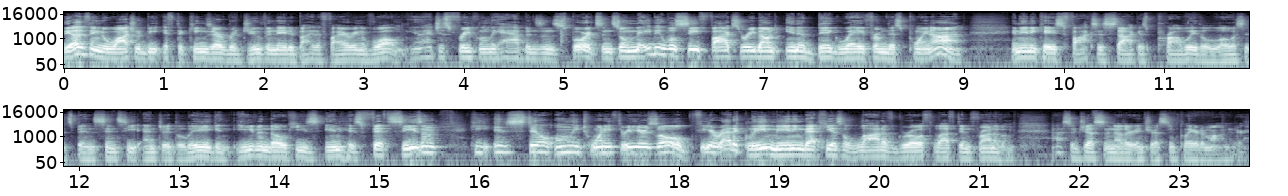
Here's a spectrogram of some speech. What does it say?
The other thing to watch would be if the Kings are rejuvenated by the firing of Walton. You know, that just frequently happens in sports, and so maybe we'll see Fox rebound in a big way from this point on. In any case, Fox's stock is probably the lowest it's been since he entered the league, and even though he's in his fifth season, he is still only 23 years old, theoretically, meaning that he has a lot of growth left in front of him. Uh, so, just another interesting player to monitor.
